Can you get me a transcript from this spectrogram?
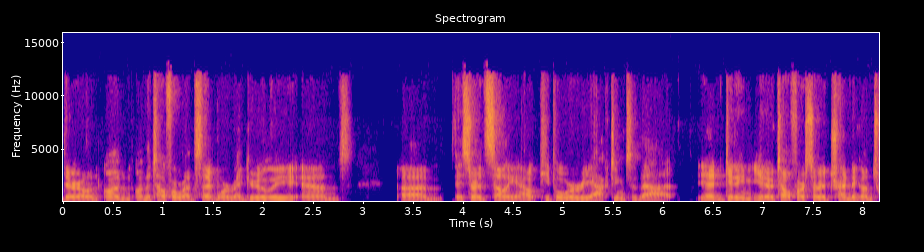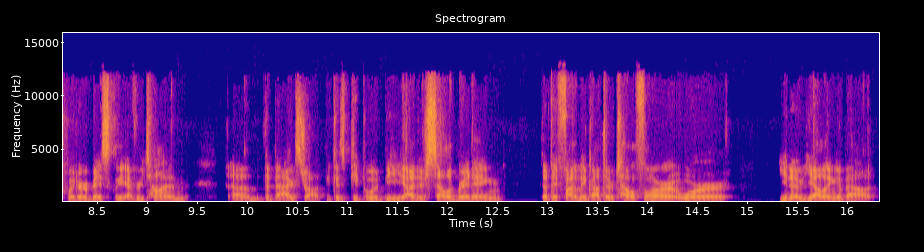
their own on on on the Telfar website more regularly, and um, they started selling out. People were reacting to that and getting you know Telfar started trending on Twitter basically every time um, the bags dropped because people would be either celebrating that they finally got their Telfar or you know yelling about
